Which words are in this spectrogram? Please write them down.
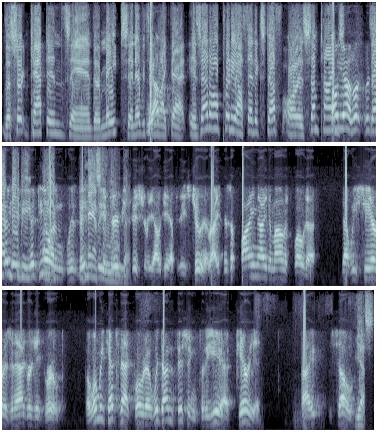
the certain captains and their mates and everything yep. like that. Is that all pretty authentic stuff, or is sometimes? Oh yeah, look, look that maybe you're dealing uh, with basically a derby fishery out here for these tuna, right? There's a finite amount of quota that we share as an aggregate group, but when we catch that quota, we're done fishing for the year. Period. Right. So yes.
